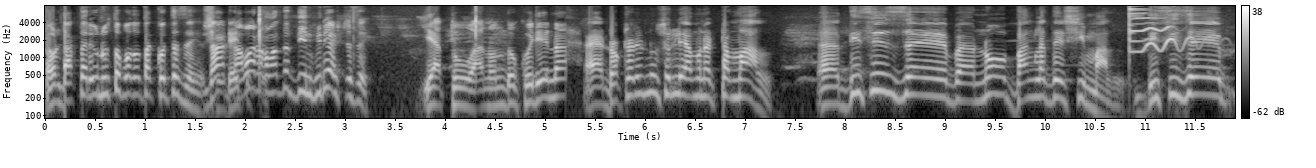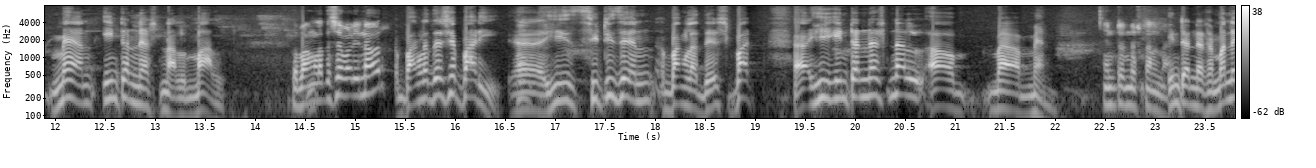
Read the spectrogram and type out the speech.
এখন ডাক্তার ইউনুস তো পদত্যাগ করতেছে। আবার আমাদের দিন ফিরে আসতেছে। এত আনন্দ করিয়ে না ডক্টর ইউনুস এমন একটা মাল। দিস ইজ নো বাংলাদেশি মাল। This is a man international মাল। তো বাংলাদেশে বাড়ি না ওর? বাংলাদেশে বাড়ি। He citizen Bangladesh but he international man international international মানে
